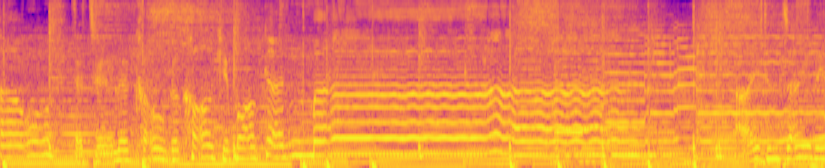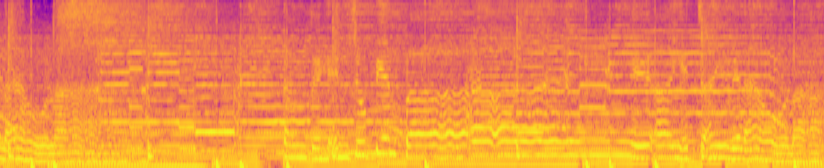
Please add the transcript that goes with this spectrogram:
เอาแต่เธอและเขาก็ขอแค่บอกกันมาไอ้ทำใจไปแล้วล่ะตั้งแต่เห็นเจ้าเปลี่ยนไปไอ้เหตุใจไปแล้วล่ะ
